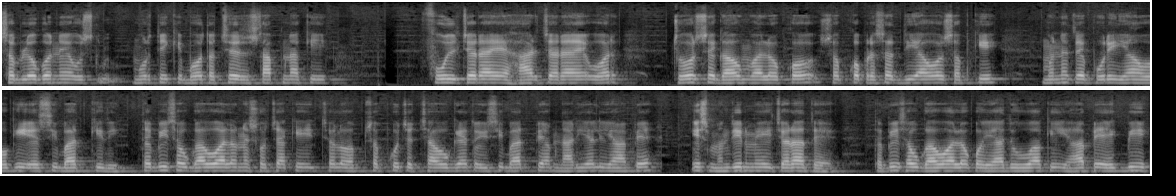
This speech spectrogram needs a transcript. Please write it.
सब लोगों ने उस मूर्ति की बहुत अच्छे से स्थापना की। फूल चढ़ाए, हार चढ़ाए और ज़ोर से गाँव वालों को सबको प्रसाद दिया और सबकी मन्नतें पूरी यहाँ होगी, ऐसी बात की थी। तभी सब गाँव वालों ने सोचा कि चलो, अब सब कुछ अच्छा हो गया तो इसी बात पे हम नारियल यहाँ पे इस मंदिर में ही चढ़ाते हैं। तभी सब गाँव वालों को याद हुआ कि यहाँ पे एक भी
